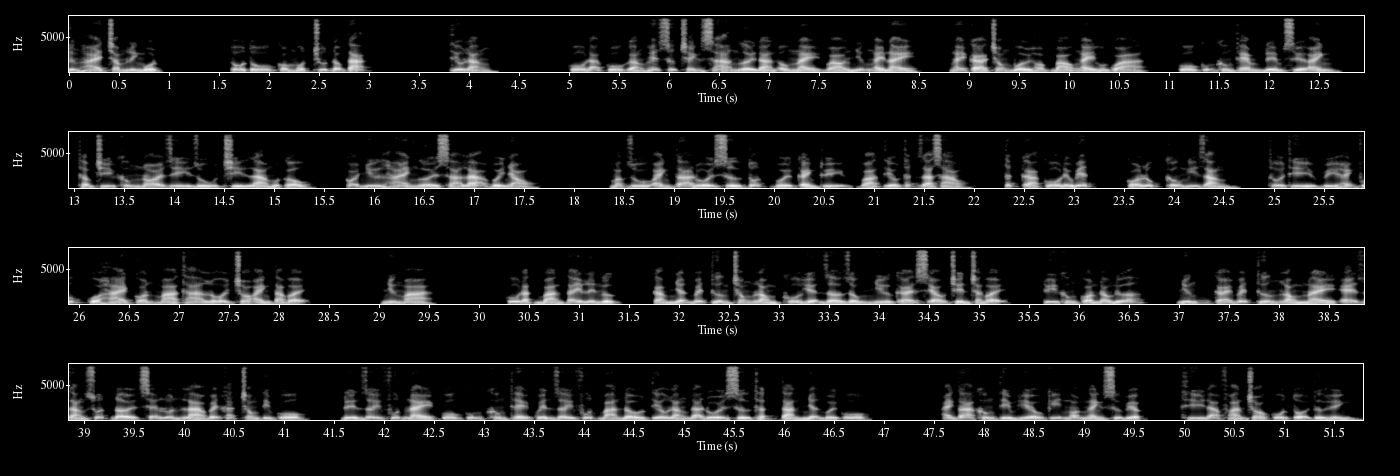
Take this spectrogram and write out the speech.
chương hai trăm linh một. Tô tố có một chút động tác. Tiêu lăng, cô đã cố gắng hết sức tránh xa người đàn ông này vào những ngày nay, ngay cả trong buổi họp báo ngày hôm qua, cô cũng không thèm đếm xỉa anh, thậm chí không nói gì dù chỉ là một câu, coi như hai người xa lạ với nhau. Mặc dù anh ta đối xử tốt với cảnh thụy và tiểu thất ra sao, tất cả cô đều biết, có lúc câu nghĩ rằng, thôi thì vì hạnh phúc của hai con mà tha lỗi cho anh ta vậy. Nhưng mà cô đặt bàn tay lên ngực, cảm nhận vết thương trong lòng cô hiện giờ giống như cái sẹo trên trán vậy, tuy không còn đau nữa, nhưng cái vết thương lòng này e rằng suốt đời sẽ luôn là vết khắc trong tim cô. Đến giây phút này cô cũng không thể quên giây phút ban đầu tiêu lăng đã đối xử thật tàn nhẫn với cô. Anh ta không tìm hiểu kỹ ngọn ngành sự việc, thì đã phán cho cô tội tử hình.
